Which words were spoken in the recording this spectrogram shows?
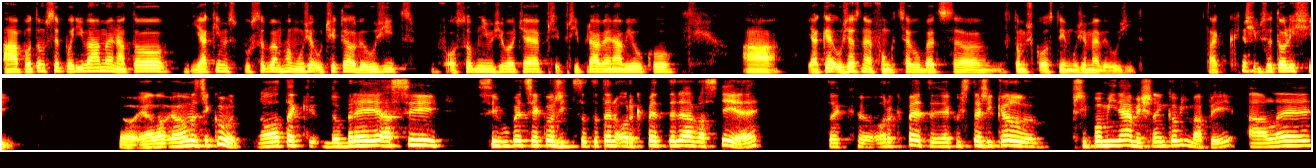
a potom se podíváme na to, jakým způsobem ho může učitel využít v osobním životě, při přípravě na výuku a jaké úžasné funkce vůbec eh, v tom školství můžeme využít. Tak čím se to liší? Jo, já, vám, já vám děkuju. No tak dobré je asi si vůbec jako říct, co to ten OrgPad teda vlastně je. Tak OrgPad, jak už jste říkal, připomíná myšlenkové mapy, ale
